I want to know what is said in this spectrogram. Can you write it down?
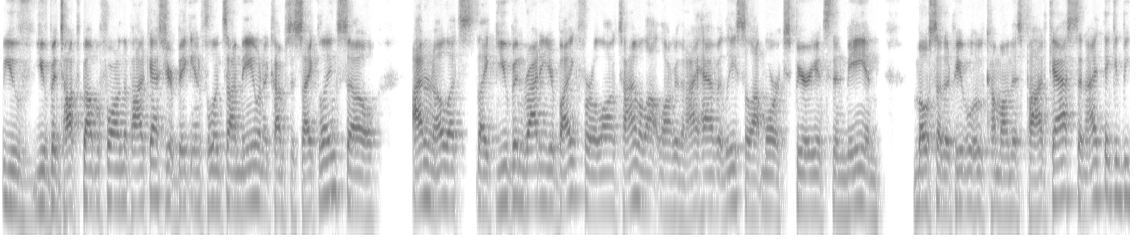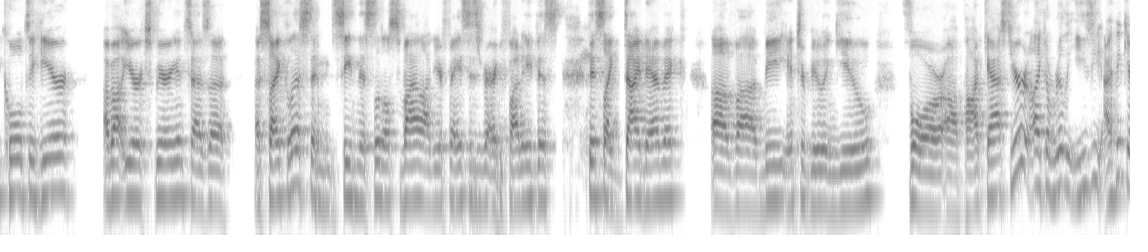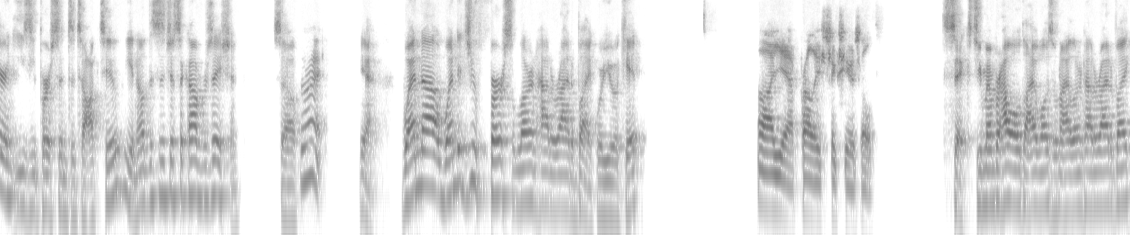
you've you've been talked about before on the podcast. You're a big influence on me when it comes to cycling. So I don't know. Let's like you've been riding your bike for a long time, a lot longer than I have, at least a lot more experience than me and most other people who've come on this podcast. And I think it'd be cool to hear about your experience as a a cyclist and seeing this little smile on your face is very funny. This this like dynamic of uh, me interviewing you for a podcast. You're like a really easy. I think you're an easy person to talk to. You know, this is just a conversation. So all right, yeah. When uh when did you first learn how to ride a bike? Were you a kid? Uh, yeah, probably six years old. Six. Do you remember how old I was when I learned how to ride a bike?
